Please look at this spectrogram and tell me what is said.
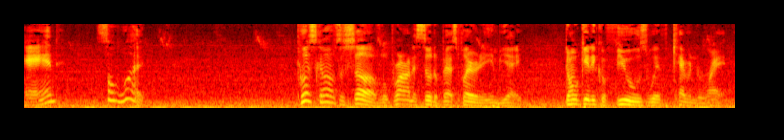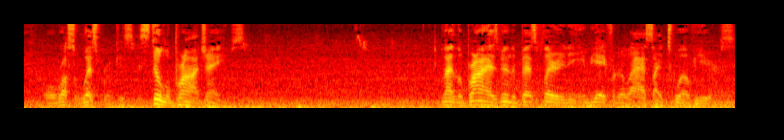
And so what? Push comes to shove, LeBron is still the best player in the NBA. Don't get it confused with Kevin Durant or Russell Westbrook. It's, it's still LeBron James. Like LeBron has been the best player in the NBA for the last like 12 years.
